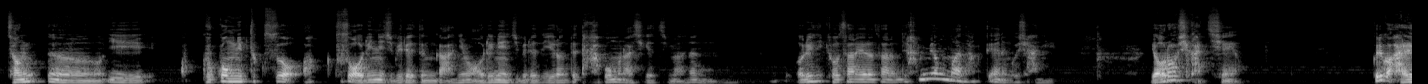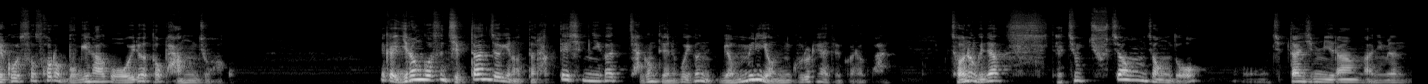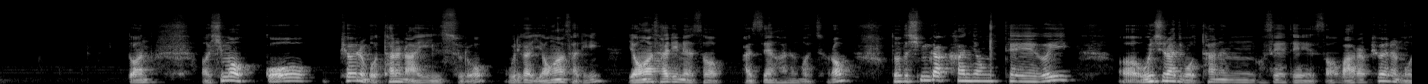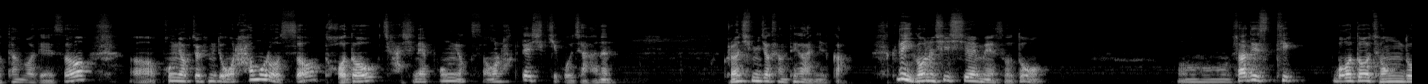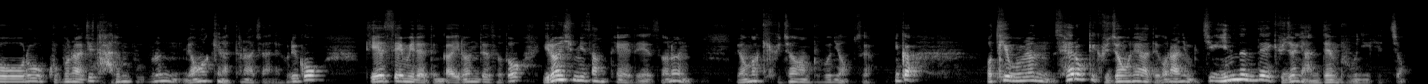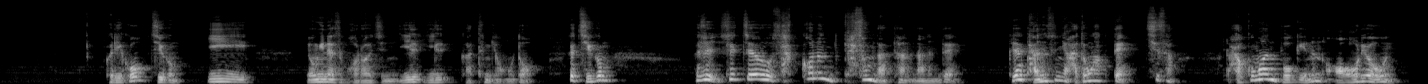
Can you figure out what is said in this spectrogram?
정, 어, 이 국- 국공립 특수 학- 특수 어린이집이라든가 아니면 어린이집이라든가 이런 데 다 보면 아시겠지만은 어린이 교사나 이런 사람들이 한 명만 학대하는 것이 아니에요. 여럿이 같이 해요. 그리고 알고서 서로 묵인하고 오히려 더 방조하고. 그러니까 이런 것은 집단적인 어떤 학대 심리가 작용되는 거 이건 면밀히 연구를 해야 될 거라고 봐요. 저는 그냥 대충 추정 정도 어, 집단 심리랑 아니면 또한 어, 힘없고 표현을 못하는 아이일수록 우리가 영아살이 영아살인에서 발생하는 것처럼 좀 더 심각한 형태의 어, 운신하지 못하는 것에 대해서 말을 표현을 못한 것에 대해서 어, 폭력적 행동을 함으로써 더더욱 자신의 폭력성을 확대시키고자 하는 그런 심리적 상태가 아닐까. 근데 이거는 CCM에서도 어, 사디스틱 머더 정도로 구분하지 다른 부분은 명확히 나타나지 않아요. 그리고 DSM이라든가 이런 데서도 이런 심리 상태에 대해서는 명확히 규정한 부분이 없어요. 그러니까 어떻게 보면 새롭게 규정을 해야 되거나 아니면 지금 있는데 규정이 안 된 부분이겠죠. 그리고 지금 이 용인에서 벌어진 일, 일 같은 경우도 그러니까 지금 사실 실제로 사건은 계속 나타나는데 그냥 단순히 아동학대, 치사라고만 보기는 어려운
